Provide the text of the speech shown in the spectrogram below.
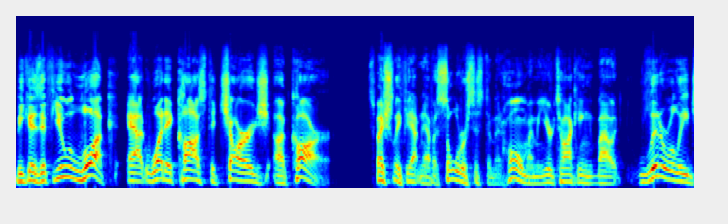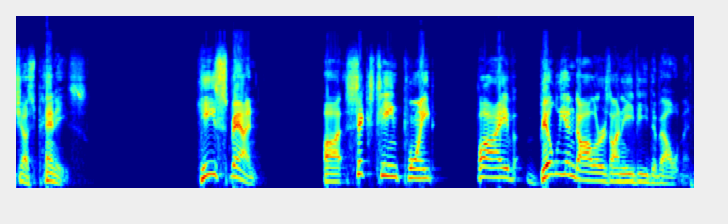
Because if you look at what it costs to charge a car, especially if you happen to have a solar system at home, I mean, you're talking about literally just pennies. He spent uh, $16.5 billion on EV development,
